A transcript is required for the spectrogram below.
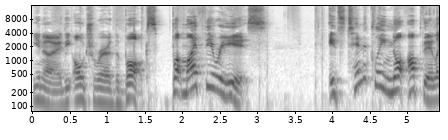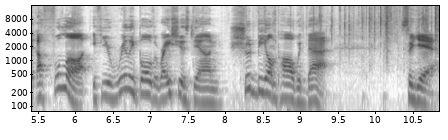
you know, the ultra rare of the box. But my theory is, it's technically not up there. Like a full art, if you really boil the ratios down, should be on par with that. So yeah,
